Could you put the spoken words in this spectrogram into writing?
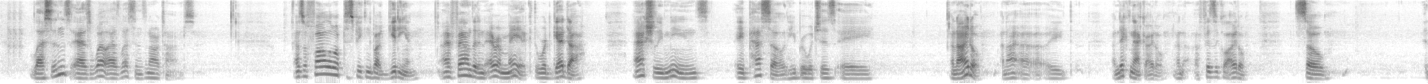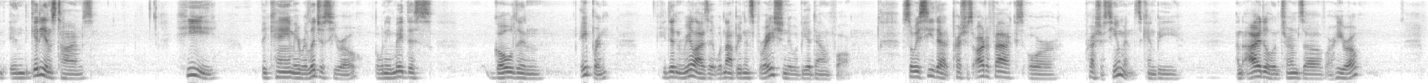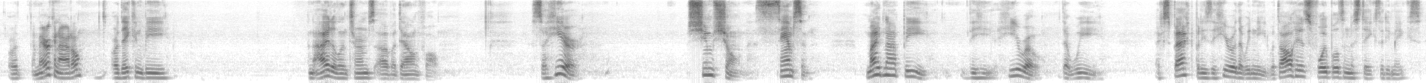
lessons as well as lessons in our times. As a follow up to speaking about Gideon, I found that in Aramaic the word Geda actually means a pesel in Hebrew, which is a an idol, an, uh, a, a, a knickknack idol, an, a physical idol. So in, in Gideon's times, he became a religious hero, but when he made this golden apron, he didn't realize it would not be an inspiration, it would be a downfall. So we see that precious artifacts or precious humans can be an idol in terms of our hero or American Idol, or they can be an idol in terms of a downfall. So here, Shimshon, Samson, might not be the hero that we expect, but he's the hero that we need. With all his foibles and mistakes that he makes,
